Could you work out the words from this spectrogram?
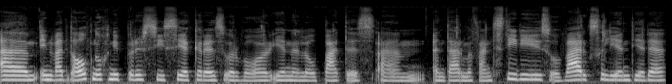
Ehm um, en wat dalk nog nie presies seker is oor waar een hulle op pad is ehm um, in terme van studies of werksgeleenthede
